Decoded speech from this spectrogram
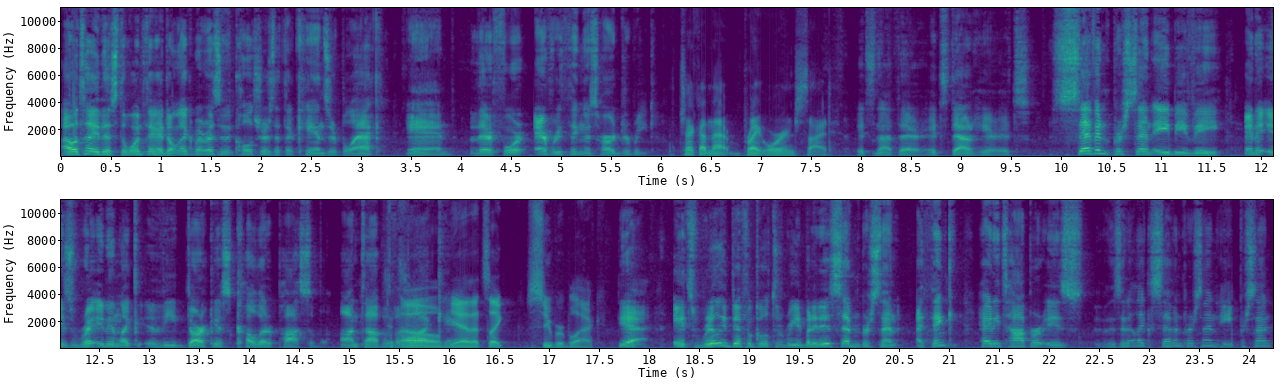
I will tell you this: the one thing I don't like about Resident Culture is that their cans are black, and therefore everything is hard to read. Check on that bright orange side. It's not there. It's down here. It's seven percent ABV, and it is written in like the darkest color possible on top of a black Oh, can. yeah, that's like super black. Yeah, it's really difficult to read, but it is seven percent. I think Heady Topper is isn't it like seven percent, eight percent?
